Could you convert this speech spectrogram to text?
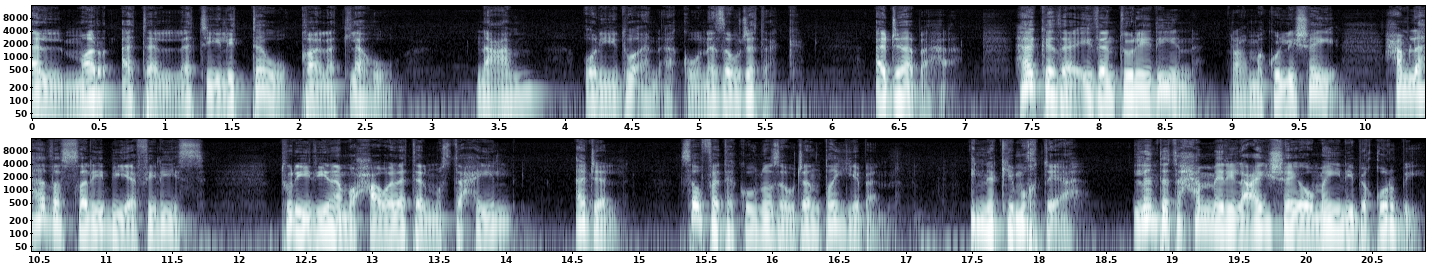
المرأة التي للتو قالت له نعم أريد أن أكون زوجتك. أجابها هكذا إذا تريدين رغم كل شيء حمل هذا الصليب يا فيليس. تريدين محاولة المستحيل؟ أجل سوف تكون زوجا طيبا. إنك مخطئة لن تتحمل العيش يومين بقربي.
